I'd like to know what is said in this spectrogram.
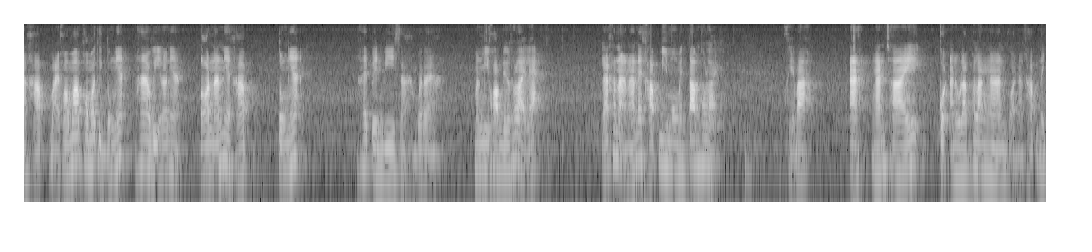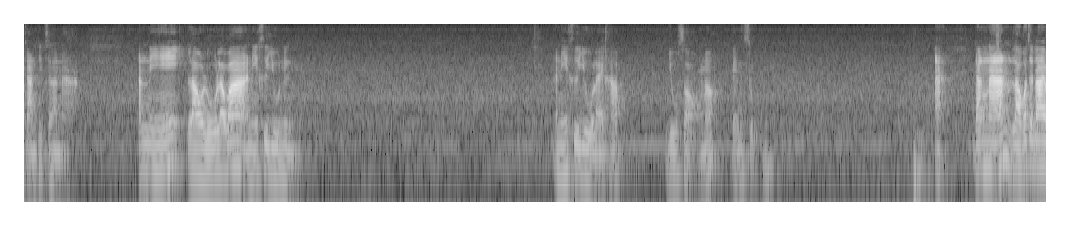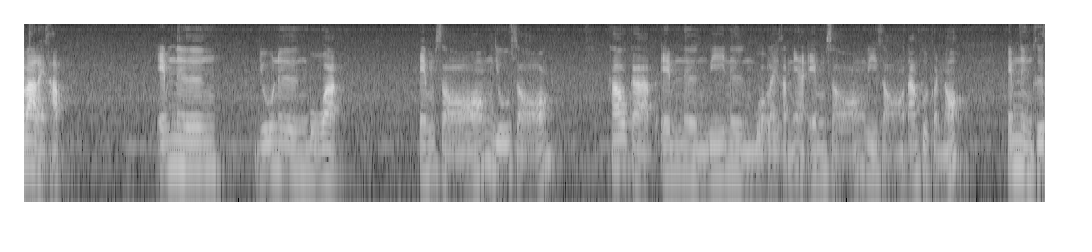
นะครับ หมายความว่าพอมาถึงตรงเนี้ย5วิแล้วเนี่ย ตอนนั้นเนี่ยครับ ตรงเนี้ยให้เป็น v 3ก็ได้ มันมีความเร็วเท่าไหร่และและขนาดนั้นนะครับ มีโมเมนตัมเท่าไหร่ โอเคป่ะ อะ งั้นใช้กฎอนุรักษ์พลังงานก่อนนะครับ ในการพิจารณา อันนี้เรารู้แล้วว่าอันนี้คือ u 1อันนี้คือ u อะไรครับ u 2เนาะเป็น0อะดังนั้นเราก็จะได้ว่าอะไรครับ m 1 u 1บวก m 2 u 2เท่ากับ m 1 v 1บวกอะไรครับเนี่ย m 2 v 2ตามสูตรก่อนเนาะ m 1คือ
